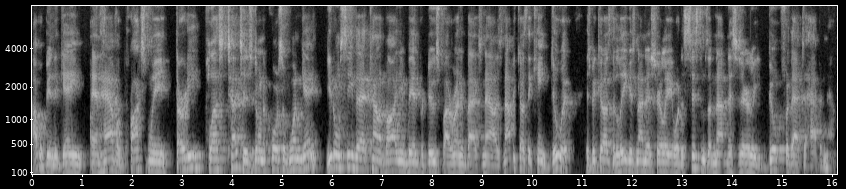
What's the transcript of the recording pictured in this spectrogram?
I would be in the game and have approximately 30 plus touches during the course of one game. You don't see that kind of volume being produced by running backs now. It's not because they can't do it. It's because the league is not necessarily, or the systems are not necessarily built for that to happen now.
